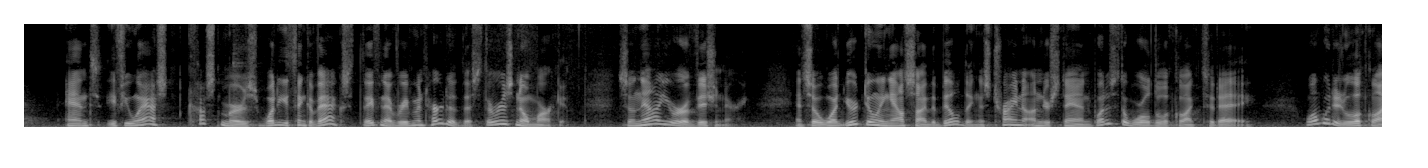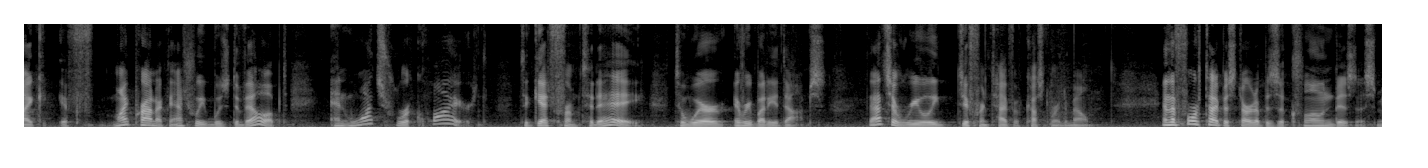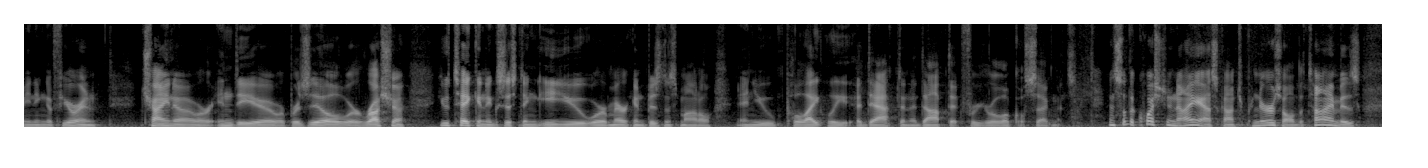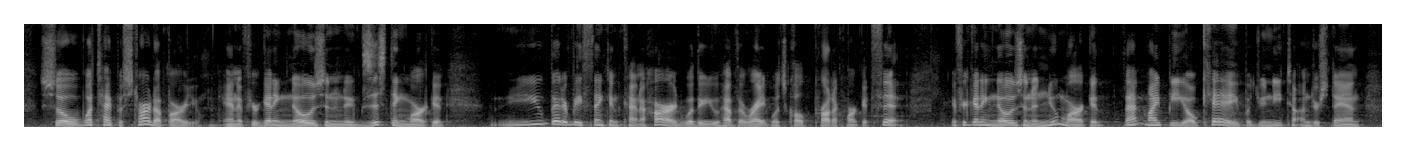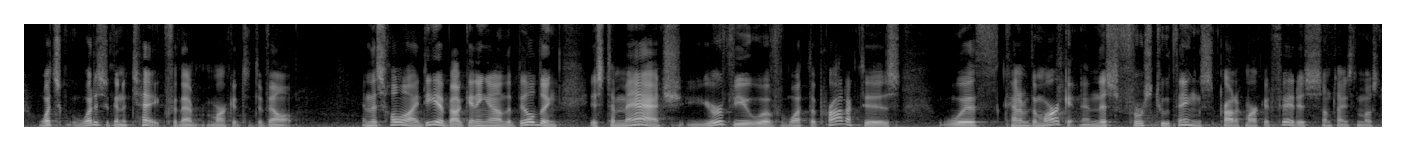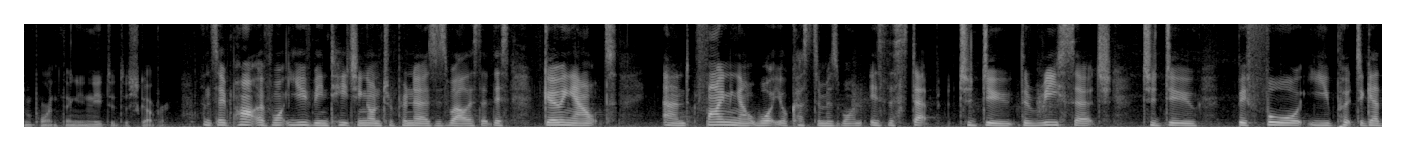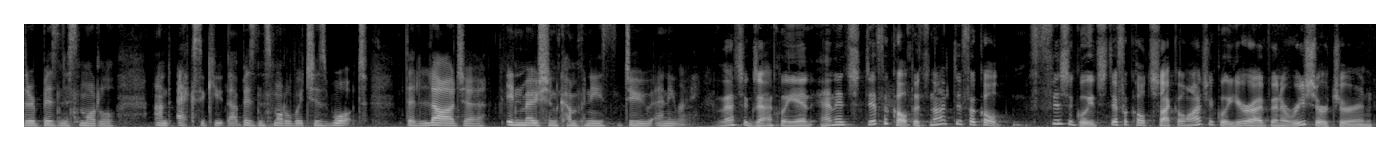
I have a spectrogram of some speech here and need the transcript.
And if you ask customers, what do you think of X? They've never even heard of this. There is no market. So now you're a visionary. And so what you're doing outside the building is trying to understand what does the world look like today? What would it look like if my product actually was developed and what's required to get from today to where everybody adopts? That's a really different type of customer development. And the fourth type of startup is a clone business, meaning if you're in China or India or Brazil or Russia, you take an existing EU or American business model and you politely adapt and adopt it for your local segments. And so the question I ask entrepreneurs all the time is so, what type of startup are you? And if you're getting no's in an existing market, you better be thinking kind of hard whether you have the right what's called product market fit. If you're getting no's in a new market, that might be okay, but you need to understand what's what is it going to take for that market to develop. And this whole idea about getting out of the building is to match your view of what the product is with kind of the market. And this first two things, product market fit, is sometimes the most important thing you need to discover. And so part of what you've been teaching entrepreneurs as well is that this going out and finding out what your customers want is the step to do, the research to do before you put together a business model and execute that business model, which is what the larger in motion companies do anyway. That's exactly it. And it's difficult. It's not difficult physically, it's difficult psychologically. Here I've been a researcher and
